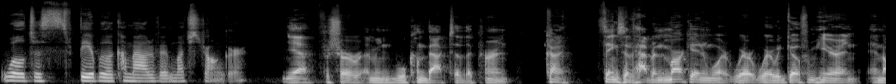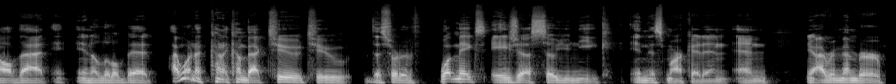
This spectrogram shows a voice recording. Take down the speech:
we'll just be able to come out of it much stronger. Yeah, for sure. I mean, we'll come back to the current kind of things that have happened in the market and where, where, where we go from here and, and all of that in, in a little bit. I want to kind of come back too to the sort of what makes Asia so unique in this market. And, and you know, I remember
